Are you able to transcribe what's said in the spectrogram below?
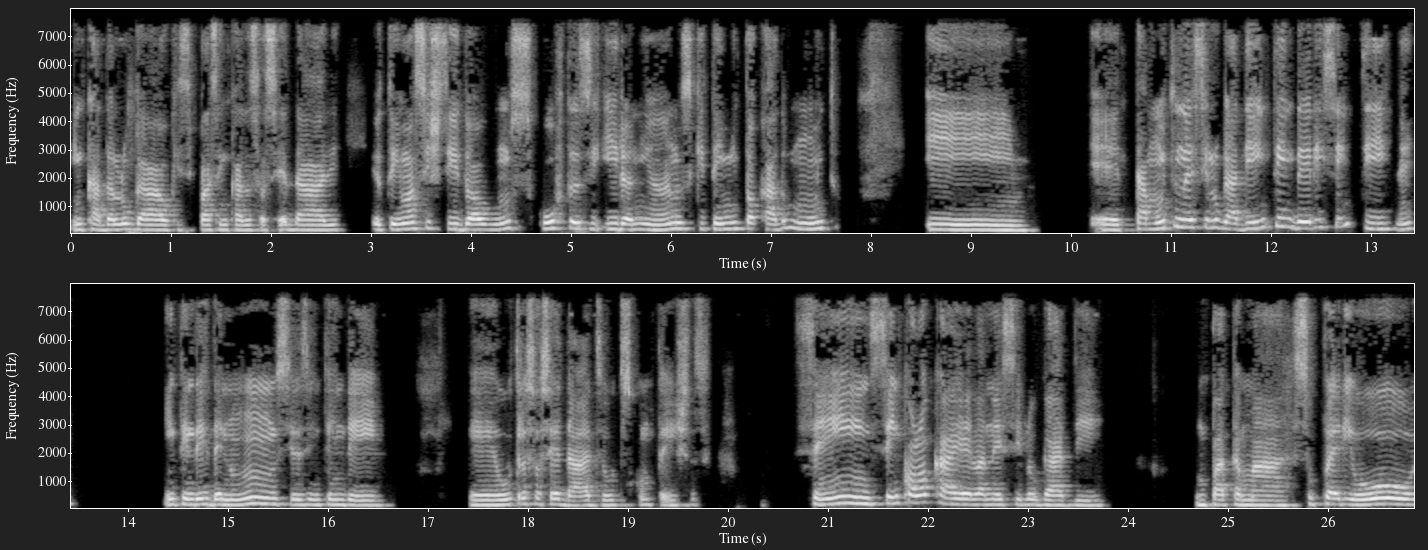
em cada lugar, o que se passa em cada sociedade. Eu tenho assistido a alguns curtas iranianos que têm me tocado muito e está é, muito nesse lugar de entender e sentir, né? Entender denúncias, entender é, outras sociedades, outros contextos, sem, sem colocar ela nesse lugar de um patamar superior,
